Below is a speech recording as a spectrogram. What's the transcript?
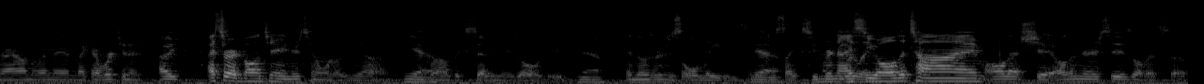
around women. Like I worked in a, I I started volunteering nursing home when I was young. Yeah. When I was like seven years old, dude. Yeah. And those are just old ladies. And Yeah. Just like super Absolutely. nice to you all the time, all that shit, all the nurses, all that stuff.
